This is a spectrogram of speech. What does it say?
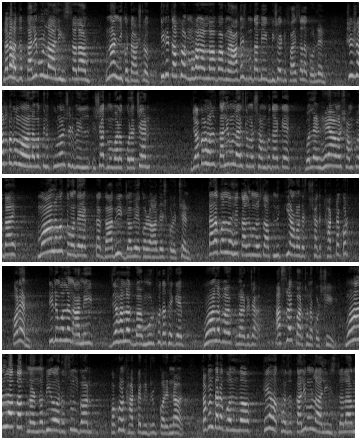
দাদা হজরত কালিমুল্লাহ আলী ইসালাম উনার নিকটে আসলো। তিনি তখন মহান আল্লাহ পাক ওনার আদেশ মোতাবেক বিষয়টি ফয়সালা করলেন। সে সম্পর্কে মহান আল্লাহ পাক তিনি কুরআন শরীফ ইরশাদ মুবারক করেছেন। যখন হজরত কালিমুল্লাহ ইসলামের সম্প্রদায়কে বললেন, হে আমার সম্প্রদায়, মহান আল্লাহ তোমাদের একটা গাভী জবে করার আদেশ করেছেন। তারা বলল, হে কালিমুল্লাহ ইসলাম, আপনি কি আমাদের সাথে ঠাট্টা কর- করেন? তিনি বললেন, আমি জেহালত বা মূর্খতা থেকে মহাল্লা পাক ওনার কাছে আশ্রয় প্রার্থনা করছি। মহাল্লা পাক ওনার নবী ও রসুলগণ কখনো ঠাট্টা বিদ্রুপ করেন না। তখন তারা বলল, হে হজরত কালিমুল্লাহ আলী ইসলাম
